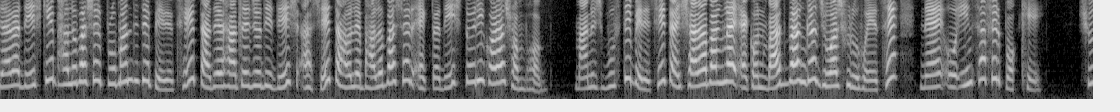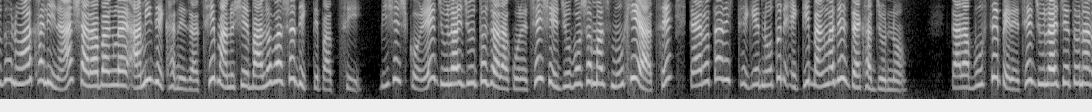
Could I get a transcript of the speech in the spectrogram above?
যারা দেশকে ভালোবাসার প্রমাণ দিতে পেরেছে, তাদের হাতে যদি দেশ আসে, তাহলে ভালোবাসার একটা দেশ তৈরি করা সম্ভব। মানুষ বুঝতে পেরেছে, তাই সারা বাংলায় এখন বাদ বাঙ্গা জোয়ার শুরু হয়েছে ন্যায় ও ইনসাফের পক্ষে। শুধু নোয়াখালী না, সারা বাংলায় আমি যেখানে যাচ্ছি, মানুষের ভালোবাসা দেখতে পাচ্ছি। বিশেষ করে জুলাই যুদ্ধ যারা করেছে, সেই যুব সমাজ মুখিয়ে আছে তেরো তারিখ থেকে নতুন একটি বাংলাদেশ দেখার জন্য। তারা বুঝতে পেরেছে জুলাই চেতনার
